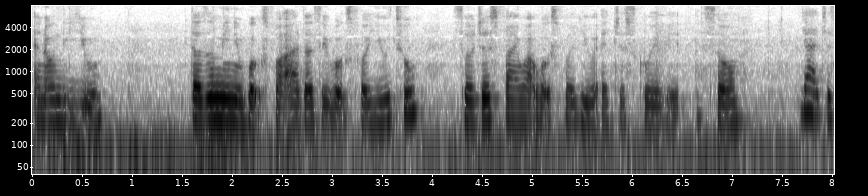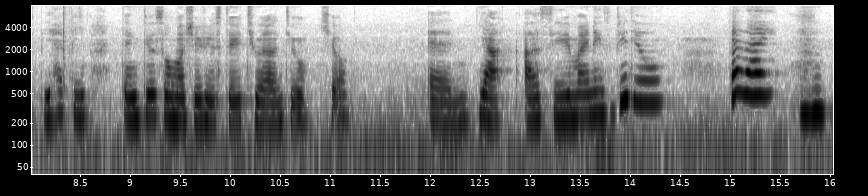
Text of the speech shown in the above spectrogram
and only you. Doesn't mean it works for others it works for you too. So just find what works for you and just go with it. So yeah just be happy. Thank you so much if you stay tuned until here. And yeah i'll see you in my next video. Bye bye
